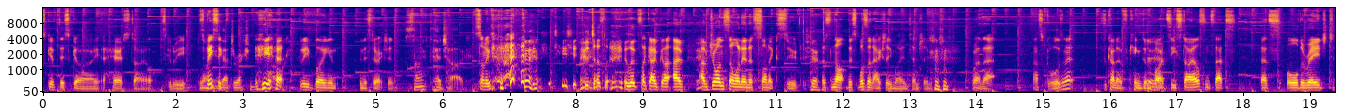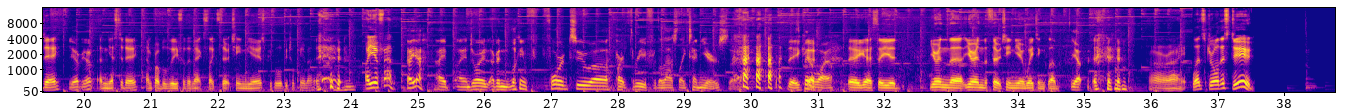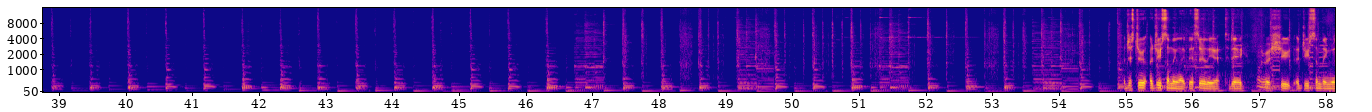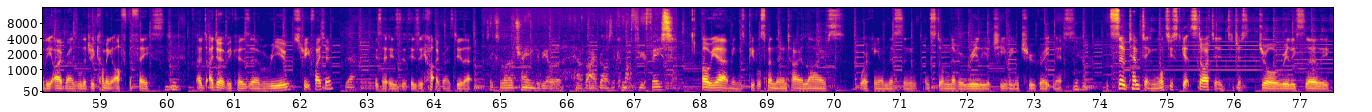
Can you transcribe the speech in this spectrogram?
Let's give this guy a hairstyle. It's going to be. It's Blowing in that direction. Yeah, Oh, it's going to be blowing in, in this direction. Sonic the Hedgehog. Sonic. it does. look- It looks like I've got. I've. I've drawn someone in a Sonic suit. Yeah. That's not. This wasn't actually my intention. How about that? That's cool, isn't it? It's kind of Kingdom Yeah, yeah. Heartsy style, since that's that's all the rage today Yep, yep. and yesterday, and probably for the next like 13 years, people will be talking about it. Mm-hmm. Are you a fan? Oh yeah, I, I enjoyed. I've been looking forward to uh, part three for the last like ten years. So it's There you been go. a while. There you go. So you you're in the you're in the 13 year waiting club. Yep. All right, let's draw this dude. I just drew, I drew something like this earlier today for a shoot. I drew something where the eyebrows are literally coming off the face. I, I do it because um, Ryu, Street Fighter, yeah. his, his, his eyebrows do that. It takes a lot of training to be able to have eyebrows that come off of your face. Oh yeah, I mean people spend their entire lives working on this and, and still never really achieving true greatness. It's so tempting once you get started to just draw really slowly.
